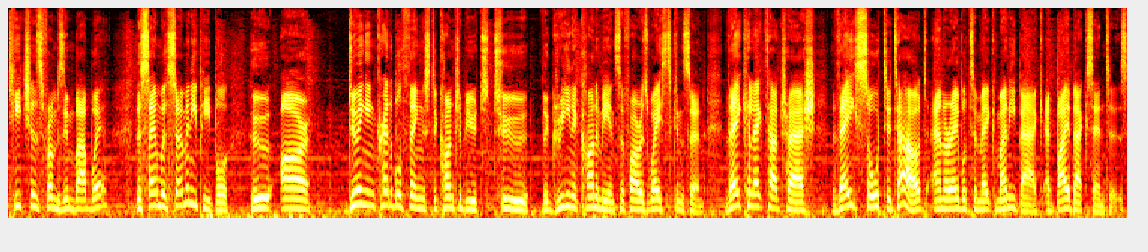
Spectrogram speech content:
teachers from Zimbabwe, the same with so many people who are doing incredible things to contribute to the green economy insofar as waste is concerned. They collect our trash, they sort it out, and are able to make money back at buyback centers.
